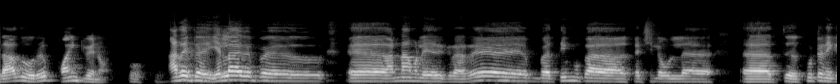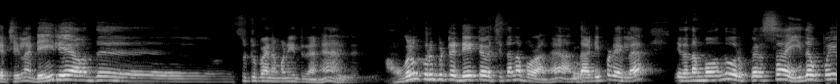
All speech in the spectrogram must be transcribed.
ஏதாவது ஒரு பாயிண்ட் வேணும். அதை இப்போ எல்லா இப்போ அண்ணாமலை இருக்கிறாரு. இப்போ திமுக கட்சியில் உள்ள கூட்டணி கட்சிகள்லாம் டெய்லியா வந்து சுற்றுப்பயணம் பண்ணிட்டு இருக்காங்க. அவங்களும் குறிப்பிட்ட டேட்டை வச்சு தானே போறாங்க. அந்த அடிப்படையில் இதை நம்ம வந்து ஒரு பெருசா இதை போய்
